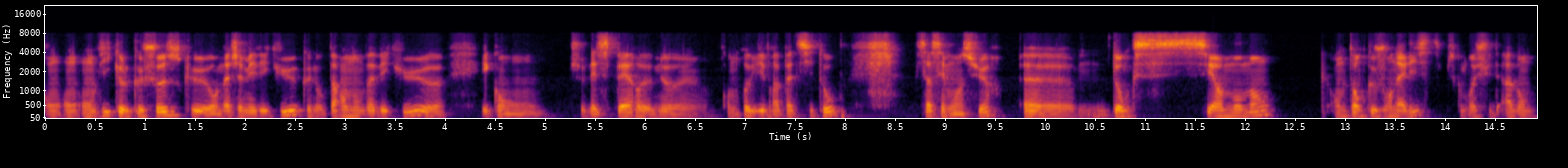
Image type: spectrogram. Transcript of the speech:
on, vit quelque chose qu'on n'a jamais vécu, que nos parents n'ont pas vécu, euh, et qu'on, je l'espère, qu'on ne revivra pas de sitôt. Ça, c'est moins sûr. donc, c'est un moment en tant que journaliste, puisque moi, je suis avant,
